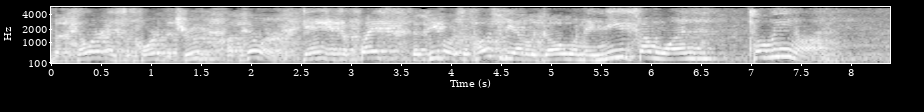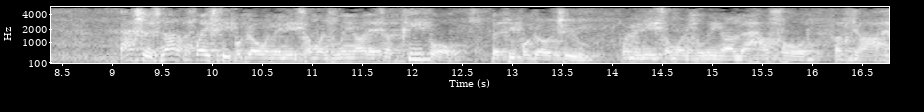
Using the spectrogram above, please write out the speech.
the pillar and support of the truth? A pillar. Gang, it's a place that people are supposed to be able to go when they need someone to lean on. Actually, it's not a place people go when they need someone to lean on. It's a people that people go to when they need someone to lean on, the household of God.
